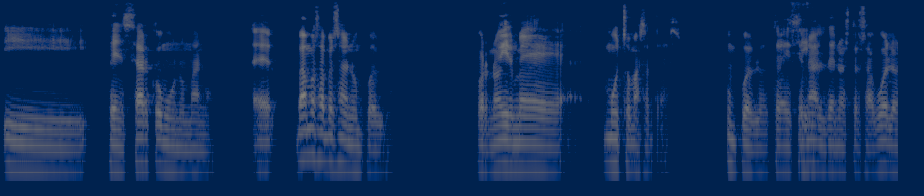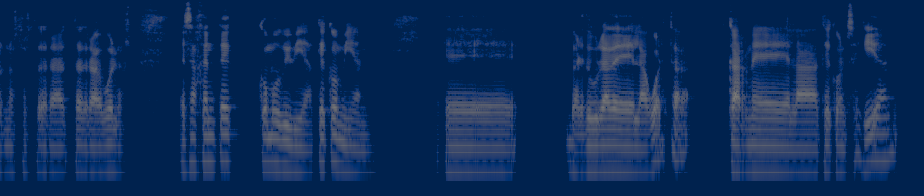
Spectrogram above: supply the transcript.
y pensar como un humano. vamos a pensar en un pueblo, por no irme mucho más atrás. Un pueblo tradicional de nuestros abuelos, nuestros tetrabuelos. Esa gente, ¿cómo vivía? ¿Qué comían? Eh, verdura de la huerta, carne la que conseguían,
